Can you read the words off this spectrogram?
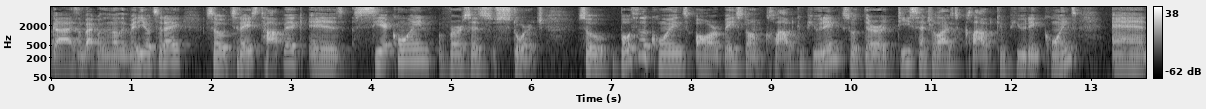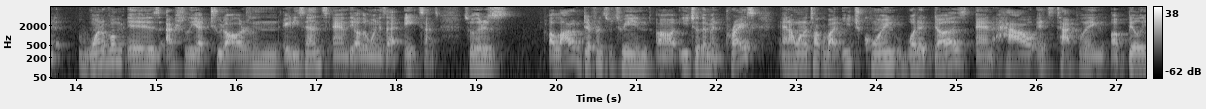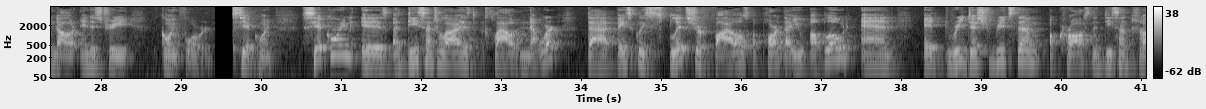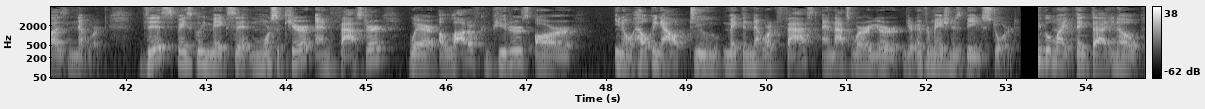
guys i'm back with another video today. So today's topic is sia coin versus Storj. So both of the coins are based on cloud computing. So they're decentralized cloud computing coins. And one of them is actually at $2.80 and the other one is at 8 cents so there's a lot of difference between uh, each of them in price and i want to talk about each coin what it does and how it's tackling a billion dollar industry going forward Siacoin. Siacoin is a decentralized cloud network that basically splits your files apart that you upload and it redistributes them across the decentralized network. This basically makes it more secure and faster where a lot of computers are you know helping out to make the network fast and that's where your your information is being stored. People might think that, you know,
